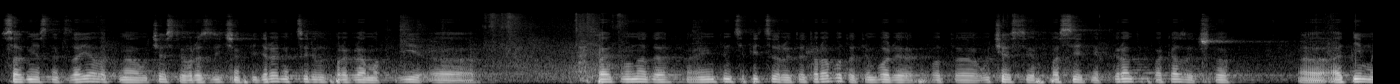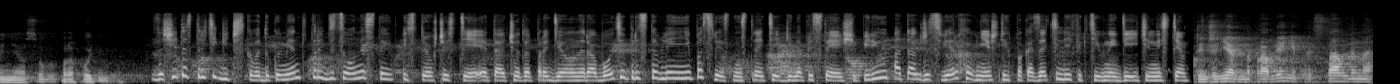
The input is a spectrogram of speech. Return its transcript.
совместных заявок на участие в различных федеральных целевых программах. И э, поэтому надо интенсифицировать эту работу, тем более вот, э, участие в последних грантах показывает, что э, от них мы не особо проходим. Защита стратегического документа традиционно состоит из трех частей. Это отчет о проделанной работе, представление непосредственной стратегии на предстоящий период, а также сверх и внешних показателей эффективной деятельности. Инженерное направление представлено,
